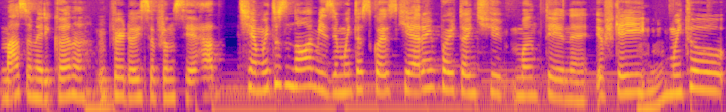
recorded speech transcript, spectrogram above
maço-americana, me perdoe se eu pronunciei errado, tinha muitos nomes e muitas coisas que era importante manter, né? Eu fiquei uhum. muito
